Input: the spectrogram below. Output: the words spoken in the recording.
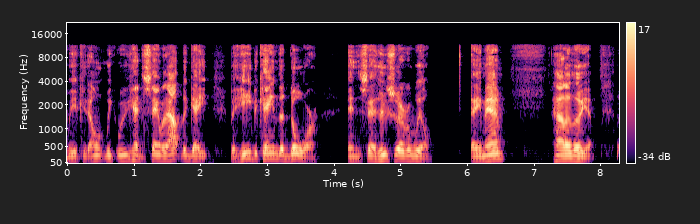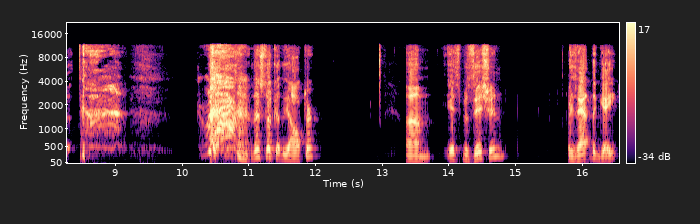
We could we, we had to stand without the gate, but he became the door and said, whosoever will. Amen. Hallelujah. Let's look at the altar. Um, its position is at the gate.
